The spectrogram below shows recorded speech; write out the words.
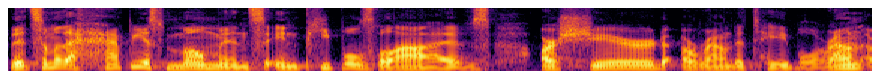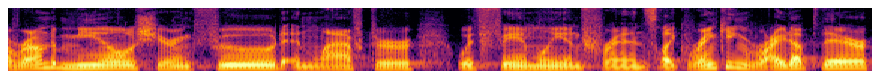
that some of the happiest moments in people's lives are shared around a table around around a meal sharing food and laughter with family and friends like ranking right up there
